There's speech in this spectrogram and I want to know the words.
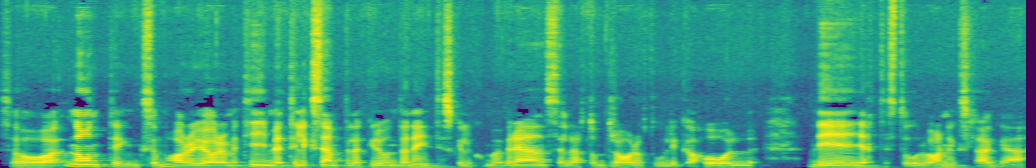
Så någonting som har att göra med teamet, till exempel att grundarna inte skulle komma överens eller att de drar åt olika håll, det är en jättestor varningsflagga.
